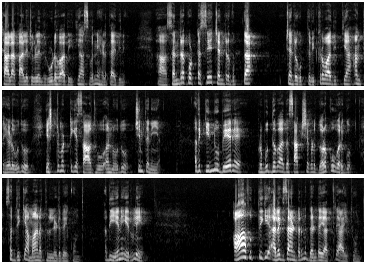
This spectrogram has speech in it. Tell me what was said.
ಶಾಲಾ ಕಾಲೇಜುಗಳಲ್ಲಿ ರೂಢವಾದ ಇತಿಹಾಸವನ್ನು ಹೇಳ್ತಾ ಇದ್ದೀನಿ. ಸಂಡ್ರಕೊಟ್ಟಸೇ ಚಂದ್ರಗುಪ್ತ ಚಂದ್ರಗುಪ್ತ ವಿಕ್ರಮಾದಿತ್ಯ ಅಂತ ಹೇಳುವುದು ಎಷ್ಟು ಮಟ್ಟಿಗೆ ಸಾಧು ಅನ್ನೋದು ಚಿಂತನೀಯ. ಅದಕ್ಕೆ ಇನ್ನೂ ಬೇರೆ ಪ್ರಬುದ್ಧವಾದ ಸಾಕ್ಷ್ಯಗಳು ದೊರಕುವವರೆಗೂ ಸದ್ಯಕ್ಕೆ ಅಮಾನತಿನಲ್ಲಿಡಬೇಕು ಅಂತ. ಅದು ಏನೇ ಇರಲಿ, ಆ ಹೊತ್ತಿಗೆ ಅಲೆಕ್ಸಾಂಡರ್ನ ದಂಡಯಾತ್ರೆ ಆಯಿತು ಅಂತ.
